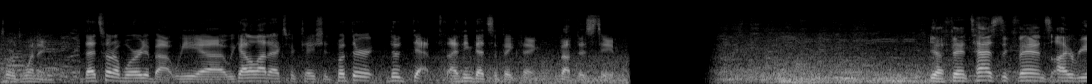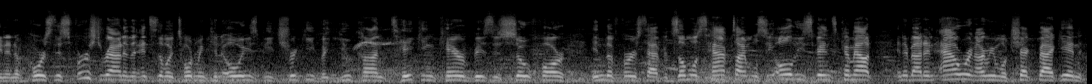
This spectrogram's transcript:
towards winning. That's what I'm worried about. We uh, we got a lot of expectations, but they're the depth. I think that's the big thing about this team. Yeah, fantastic fans, Irene. And of course, this first round in the NCAA tournament can always be tricky, but UConn taking care of business so far in the first half. It's almost halftime. We'll see all these fans come out in about an hour, and Irene will check back in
